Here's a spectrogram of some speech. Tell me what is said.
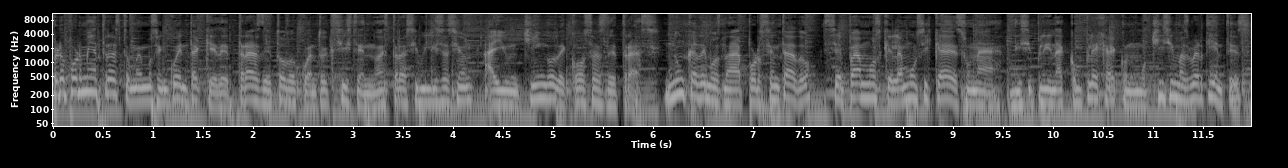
pero por mientras tomemos en cuenta que detrás de todo cuanto existe en nuestra civilización hay un chingo de cosas detrás. Nunca demos nada por sentado, sepamos que la música es una disciplina compleja con muchísimas vertientes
